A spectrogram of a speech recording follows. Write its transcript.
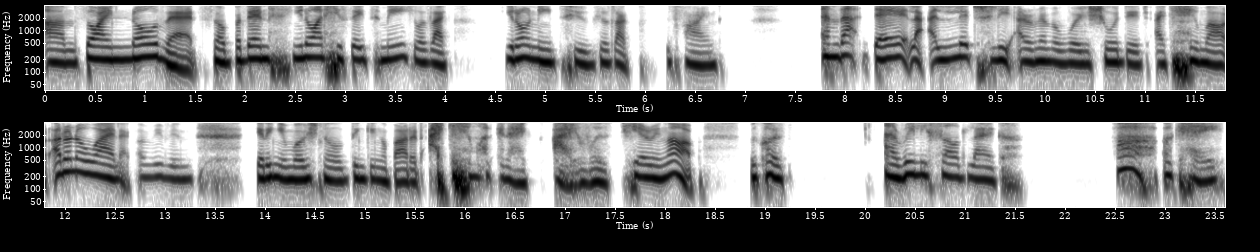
Um, so I know that. So, but then you know what he said to me? He was like, "You don't need to." He was like, "It's fine." And that day, like I literally, I remember we're in Shoreditch. I came out. I don't know why. Like I'm even getting emotional thinking about it. I came out and I I was tearing up because I really felt like, oh, okay.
